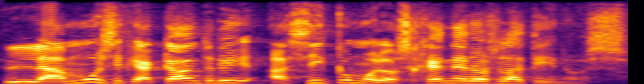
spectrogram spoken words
la música country, así como los géneros latinos.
